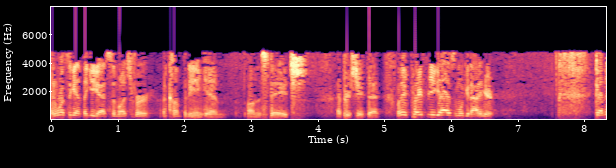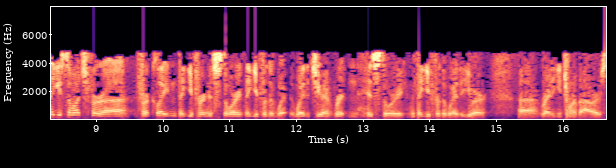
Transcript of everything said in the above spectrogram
And once again, thank you guys so much for accompanying him on the stage. I appreciate that. Let me pray for you guys, and we'll get out of here. God, thank you so much for uh, for Clayton. Thank you for his story. Thank you for the way, the way that you have written his story. We thank you for the way that you are uh, writing each one of ours.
